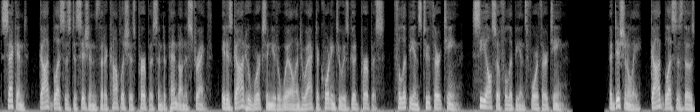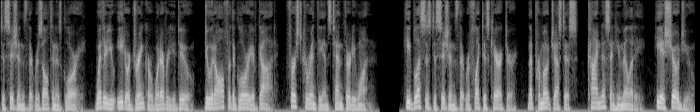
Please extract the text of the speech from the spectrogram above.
Second, God blesses decisions that accomplish His purpose and depend on His strength. It is God who works in you to will and to act according to His good purpose. Philippians 2:13. See also Philippians 4:13. Additionally, God blesses those decisions that result in His glory. Whether you eat or drink or whatever you do, do it all for the glory of God. 1 Corinthians 10:31. He blesses decisions that reflect his character, that promote justice, kindness and humility. He has showed you,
